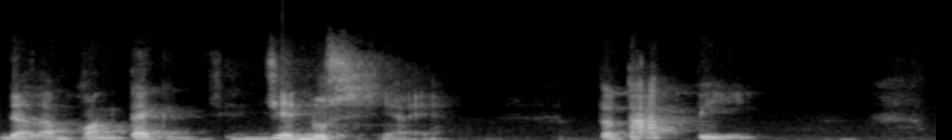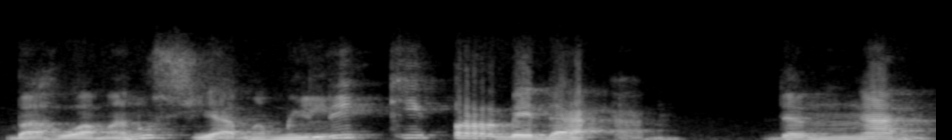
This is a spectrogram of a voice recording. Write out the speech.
dalam konteks genusnya ya. Tetapi bahwa manusia memiliki perbedaan dengan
